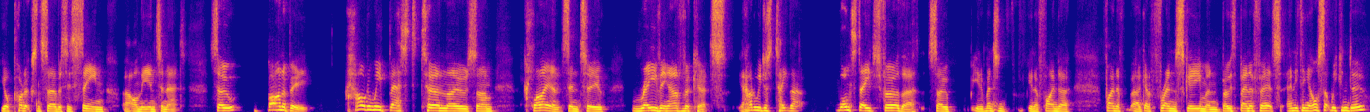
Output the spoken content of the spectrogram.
your products and services seen uh, on the internet. So, Barnaby, how do we best turn those um, clients into raving advocates? How do we just take that one stage further? So you mentioned, you know, find a find a uh, get a friend scheme and both benefits. Anything else that we can do?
